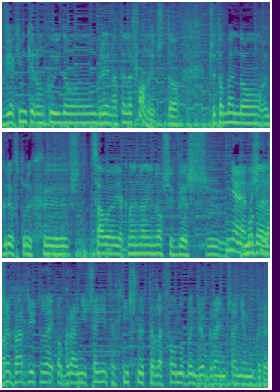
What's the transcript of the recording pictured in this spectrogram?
w jakim kierunku idą gry na telefony? Czy to, czy to będą gry, w których całe, jak naj, najnowszych, wiesz, Nie, modelach... myślę, że bardziej tutaj ograniczenie techniczne telefonu będzie ograniczeniem gry.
